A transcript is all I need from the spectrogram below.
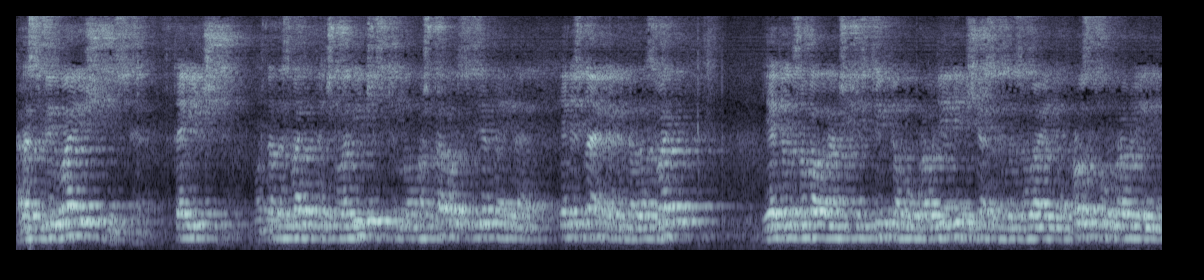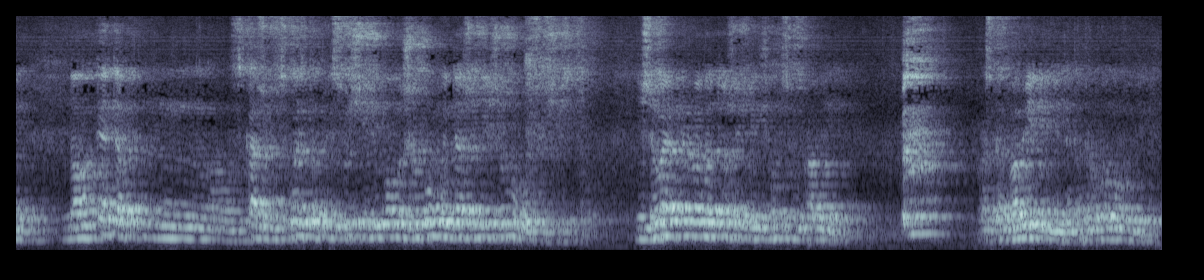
развивающееся, вторично. Можно назвать это человеческим, но масштабом Вселенной это, я не знаю, как это назвать. Я это называл раньше инстинктом управления, сейчас я называю это просто управлением. Но это, скажем, свойство присуще любому живому и даже неживому существу. Неживая природа тоже имеет функцию управления. Просто во времени это по-другому выглядит.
